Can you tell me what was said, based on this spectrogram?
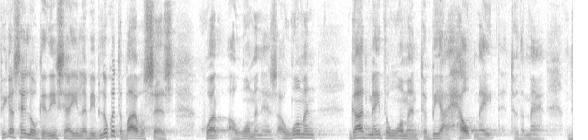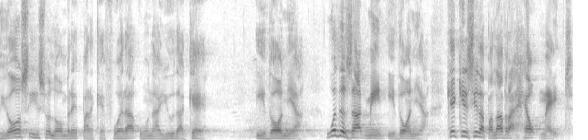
Fíjese lo que dice ahí en la Biblia. Look what the Bible says what a woman is. A woman, God made the woman to be a helpmate to the man. Dios hizo el hombre para que fuera una ayuda que idónea. What does that mean, idónea? ¿Qué quiere decir la palabra helpmate?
